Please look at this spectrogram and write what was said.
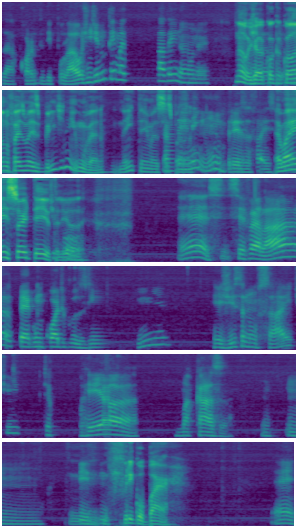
da corda de pular. Hoje em dia não tem mais nada aí não, né? Não, já a Ah, Coca-Cola não faz mais brinde nenhum, velho. Nem tem mais essas Não paradas. nenhuma empresa faz. É mais sorteio, tá Tipo, ligado? É, você vai lá, pega um códigozinho, registra num site, você correr a uma casa, um, um- Um, frigobar. é,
